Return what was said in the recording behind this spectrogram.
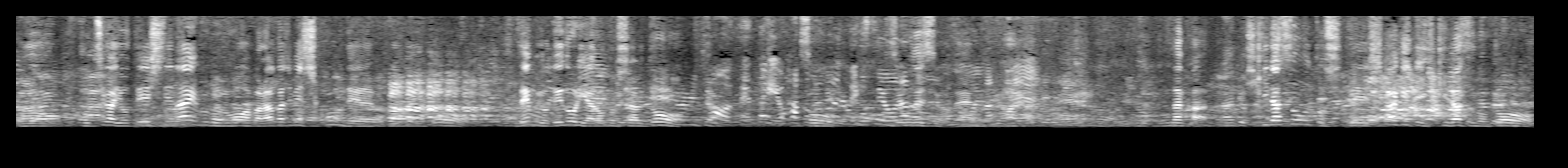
あのこっちが予定してない部分をやっぱあらかじめ仕込んでおかないと全部予定通りやろうとしちゃうとそう絶対余白部分って必要だと思いますねなんか引き出そうとして仕掛けて引き出すのと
